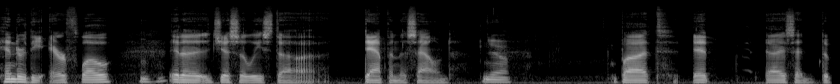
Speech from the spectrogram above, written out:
hinder the airflow. Mm-hmm. It'll just at least uh, dampen the sound. Yeah. But it, like I said, the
